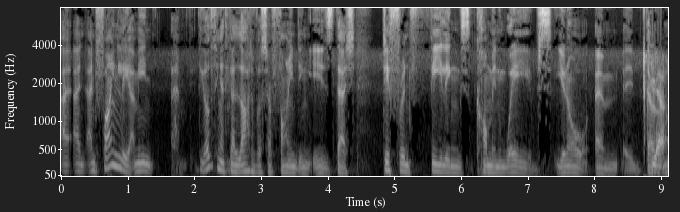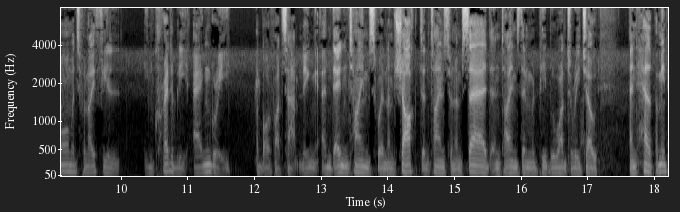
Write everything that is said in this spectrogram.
and and finally, I mean, the other thing I think a lot of us are finding is that different feelings come in waves. You know, um, there yeah. are moments when I feel incredibly angry about what's happening, and then times when I'm shocked, and times when I'm sad, and times then when people want to reach out and help. I mean,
